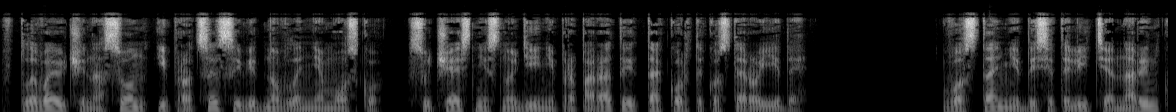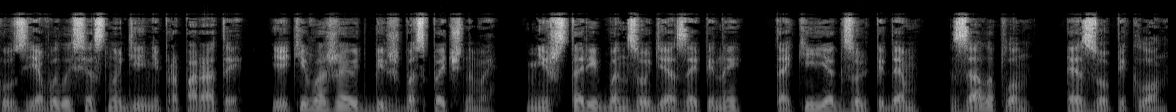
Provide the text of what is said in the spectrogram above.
впливаючи на сон і процеси відновлення мозку, сучасні снодійні препарати та кортикостероїди. В останні десятиліття на ринку з'явилися снодійні препарати, які вважають більш безпечними, ніж старі бензодіазепіни, такі як зольпідем, залеплон, езопіклон.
